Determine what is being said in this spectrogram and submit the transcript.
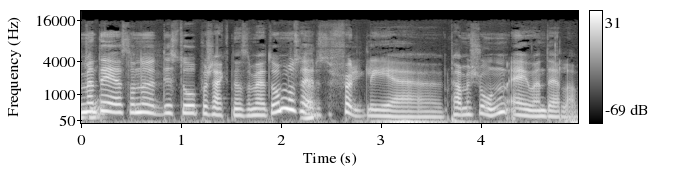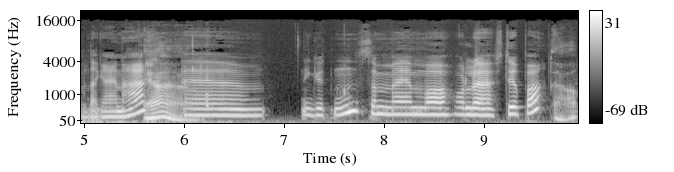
men det er sånne de store prosjektene som jeg vet om, og så Ja. er det selvfølgelig eh, Permisjonen er jo en del av de greiene her. Ja, Eh, gutten som jeg må holde styr på. Ja,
